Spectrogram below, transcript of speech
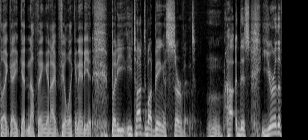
like I get nothing and I feel like an idiot. But he, he talked about being a servant. How, this you're the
